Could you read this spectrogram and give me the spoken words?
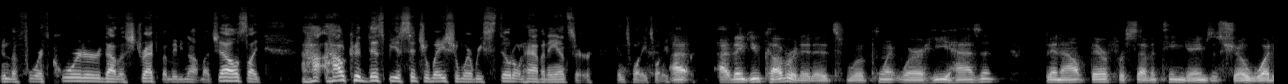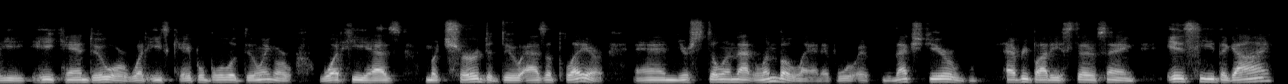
in the fourth quarter down the stretch, but maybe not much else. Like, how, how could this be a situation where we still don't have an answer in 2024? I, I think you covered it. It's a point where he hasn't been out there for 17 games to show what he he can do or what he's capable of doing or what he has matured to do as a player and you're still in that limbo land if if next year everybody instead of saying is he the guy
